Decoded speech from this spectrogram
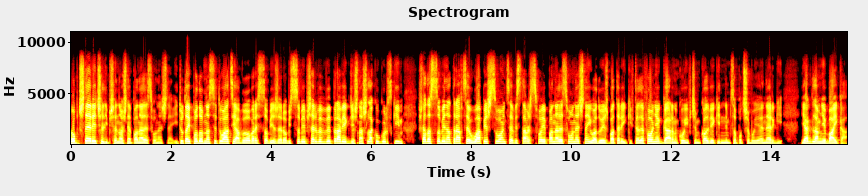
Top 4, czyli przenośne panele słoneczne. I tutaj podobna sytuacja. Wyobraź sobie, że robisz sobie przerwę w wyprawie gdzieś na szlaku górskim, siadasz sobie na trawce, łapiesz słońce, wystawiasz swoje panele słoneczne i ładujesz bateryjki w telefonie, garnku i w czymkolwiek innym, co potrzebuje energii. Jak dla mnie bajka.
